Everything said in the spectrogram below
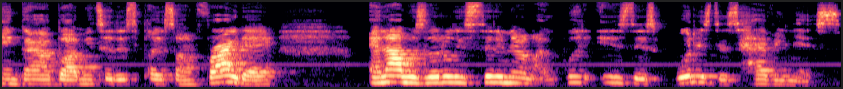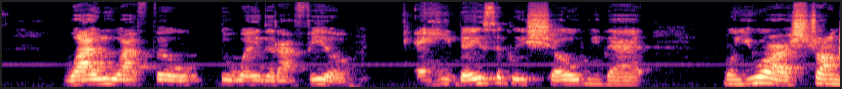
And God brought me to this place on Friday. And I was literally sitting there like, what is this? What is this heaviness? Why do I feel the way that I feel? And he basically showed me that when you are a strong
